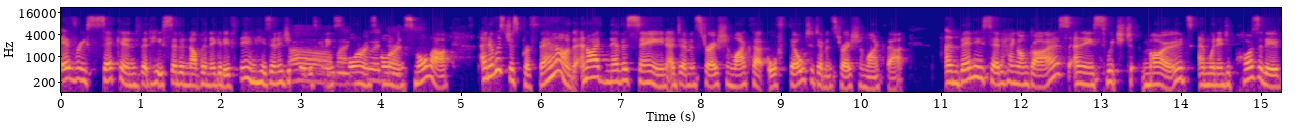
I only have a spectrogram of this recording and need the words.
every second that he said another negative thing his energy field was getting oh, smaller and smaller and smaller. And it was just profound and i've never seen a demonstration like that or felt a demonstration like that. And then he said hang on guys and he switched modes and went into positive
